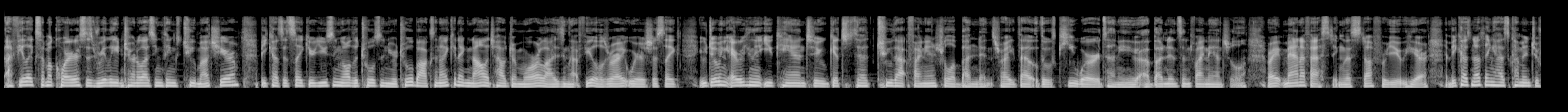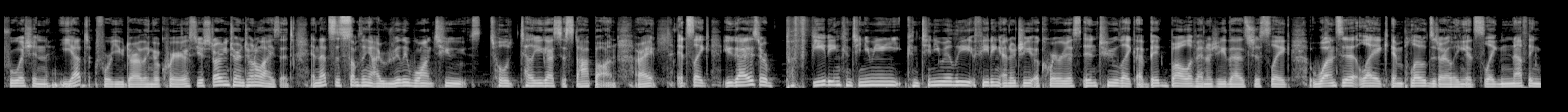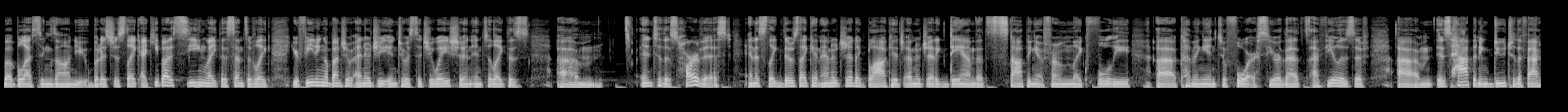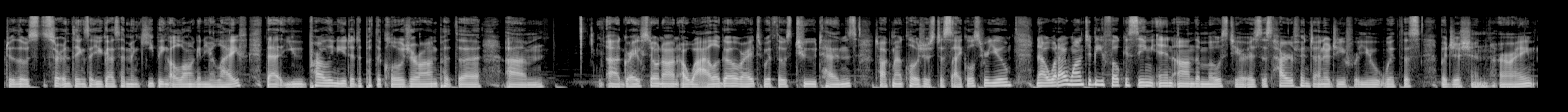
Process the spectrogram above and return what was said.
I feel like some Aquarius is really internalizing things too much here because it's like you're using all the tools in your toolbox. And I can acknowledge how demoralizing that feels, right? Where it's just like you're doing everything that you can to get to, to that financial abundance, right? That Those keywords, honey, abundance and financial, right? Manifesting this stuff for you here. And because nothing has come into fruition yet for you, darling Aquarius, you're starting to internalize it. And that's something I really want to tell you guys to stop on. All right. It's like you guys are feeding, continuing, continually feeding energy Aquarius into like a big ball of energy that's just like once it like implodes, darling, it's like nothing but blessings on you. But it's just like I keep on seeing like the sense of like you're feeding a bunch of energy into a situation, into like this um into this harvest and it's like there's like an energetic blockage energetic dam that's stopping it from like fully uh coming into force here that i feel as if um is happening due to the fact of those certain things that you guys have been keeping along in your life that you probably needed to put the closure on put the um uh, gravestone on a while ago, right? With those two tens talking about closures to cycles for you. Now, what I want to be focusing in on the most here is this Hierophant energy for you with this magician, all right?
